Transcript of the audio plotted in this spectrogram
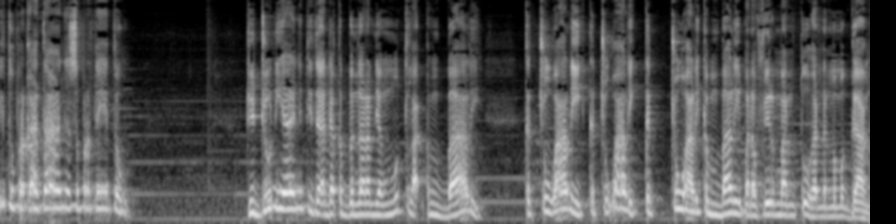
Itu perkataannya seperti itu. Di dunia ini tidak ada kebenaran yang mutlak kembali. Kecuali, kecuali, kecuali kembali pada firman Tuhan dan memegang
